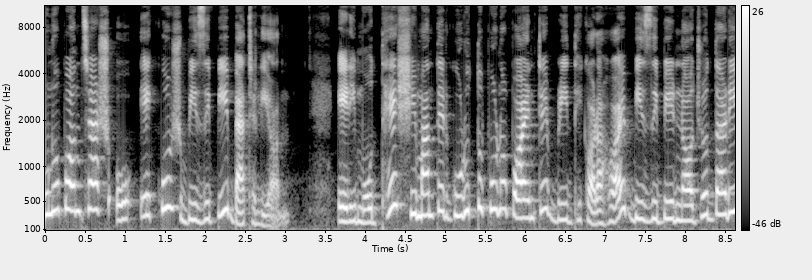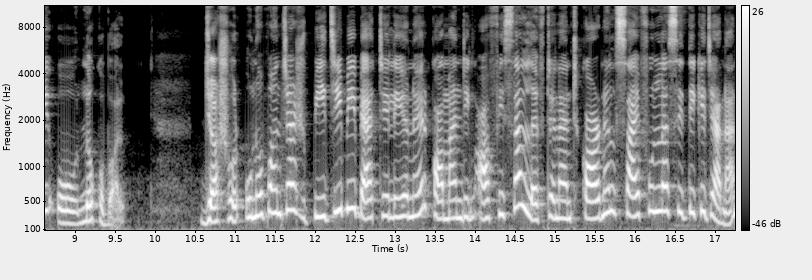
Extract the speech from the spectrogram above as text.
ঊনপঞ্চাশ ও একুশ বিজিপি ব্যাটালিয়ন। এরই মধ্যে সীমান্তের গুরুত্বপূর্ণ পয়েন্টে বৃদ্ধি করা হয় বিজিবির নজরদারি ও লোকবল। যশোর ঊনপঞ্চাশ বিজিবি ব্যাটালিয়নের commanding officer lieutenant colonel Saifullah Siddiqui জানান,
